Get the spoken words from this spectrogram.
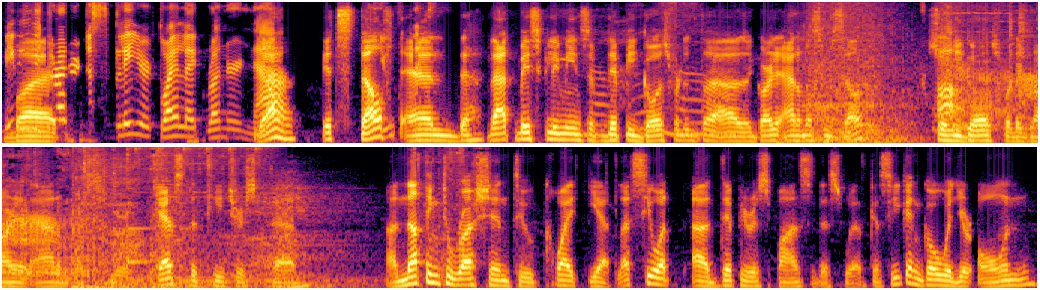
Maybe But- you'd rather just play your Twilight Runner now. Yeah, it's stealth, and that basically means if Dippy goes for the, uh, the guardian animals himself, so he Ah. goes for the guardian animals. Here. Gets the teacher's pet. Uh, nothing to rush into quite yet. Let's see what uh, Dippy responds to this with, because he can go with your own.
